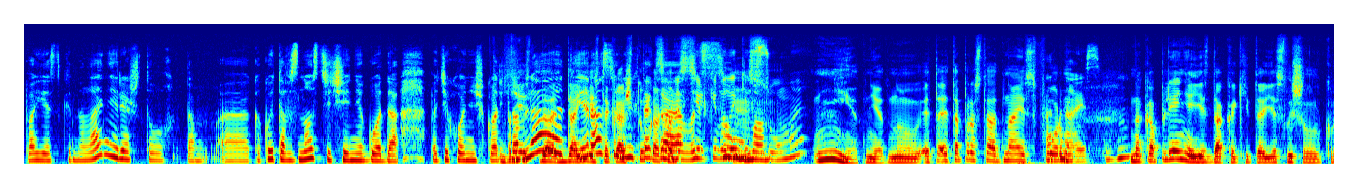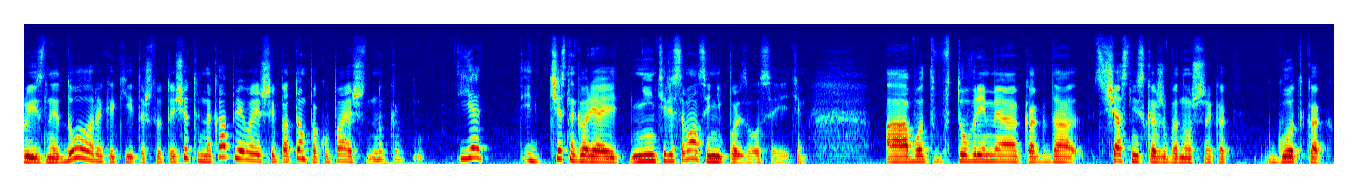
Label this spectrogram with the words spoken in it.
поездки на лайнере, что там какой-то взнос в течение года потихонечку Есть, отправляют, да, да, и есть раз такая у них штука, как- такая Настільки вот сумма. суми. Нет, нет, ну это, это просто одна из форм Одна из. Накопления. Есть, да, какие-то, я слышал, круизные доллары какие-то, что-то еще ты накапливаешь и потом покупаешь. Ну, как, я, и, честно говоря, не интересовался и не пользовался этим. А вот в то время, когда, сейчас не скажу, потому что как год, как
